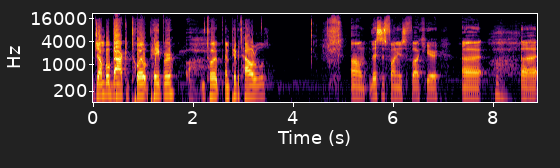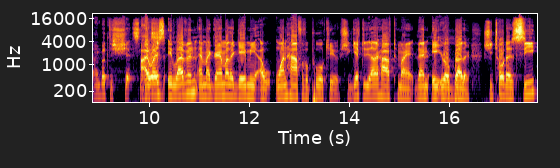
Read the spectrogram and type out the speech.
jumbo back toilet paper, toilet and paper towels. Um, this is funny as fuck here. Uh, uh, I'm about to shit. Sneeze. I was 11 and my grandmother gave me a one half of a pool cue. She gifted the other half to my then 8-year-old brother. She told us, "See,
